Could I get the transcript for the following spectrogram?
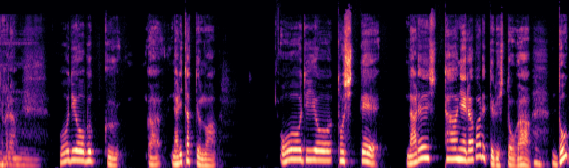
だから、オーディオブックが成り立っているのは、オーディオとして、ナレーターに選ばれてる人が、どっ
